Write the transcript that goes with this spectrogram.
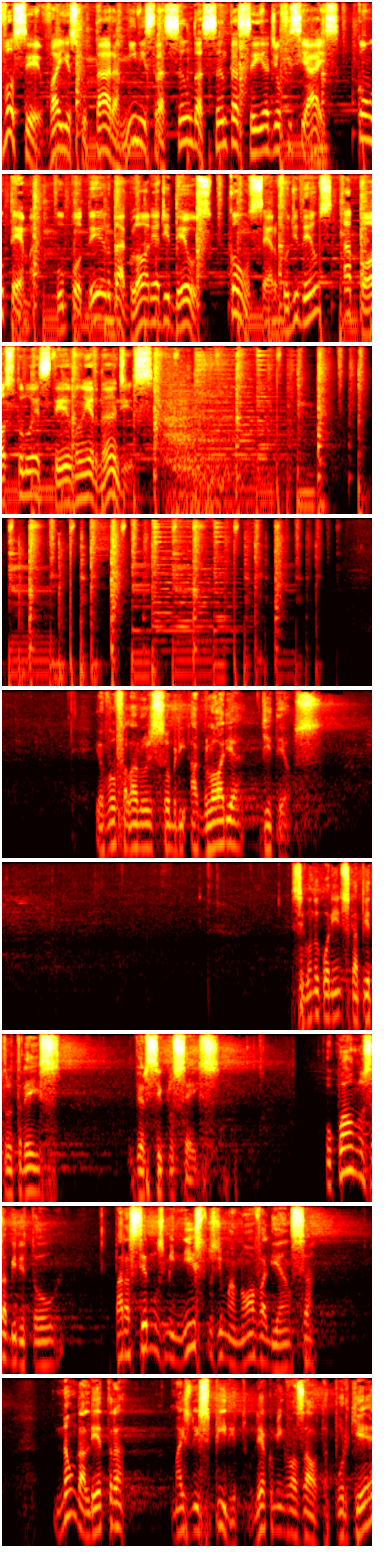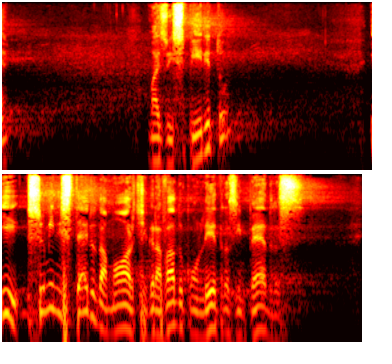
Você vai escutar a ministração da Santa Ceia de Oficiais, com o tema O Poder da Glória de Deus, com o servo de Deus, apóstolo Estevam Hernandes. Eu vou falar hoje sobre a glória de Deus. Segundo Coríntios capítulo 3, versículo 6. O qual nos habilitou para sermos ministros de uma nova aliança, não da letra, mas do espírito. Leia comigo em voz alta. Por quê? Mas o espírito e se o ministério da morte, gravado com letras em pedras,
